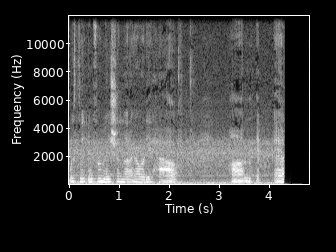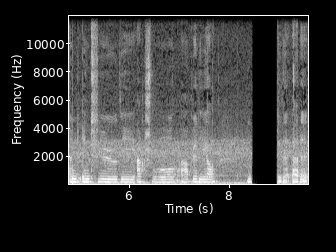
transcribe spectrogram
with the information that I already have um, and, into the actual uh, video into the edit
